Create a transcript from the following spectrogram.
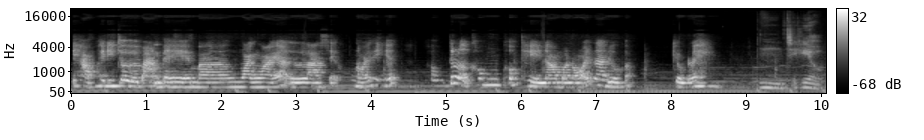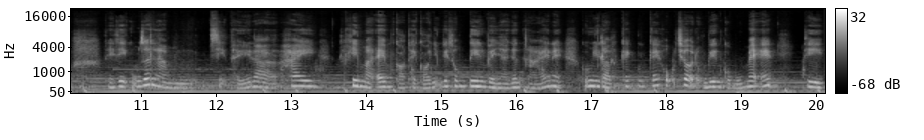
đi học hay đi chơi với bạn bè mà ngoài ngoài á là sẽ không nói gì hết. Không tức là không không thể nào mà nói ra được á. Kiểu đấy. Ừ, chị hiểu. Thế thì cũng rất là chị thấy là hay khi mà em có thể có những cái thông tin về nhà nhân ái này cũng như là cách cách hỗ trợ động viên của bố mẹ ấy. Thì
